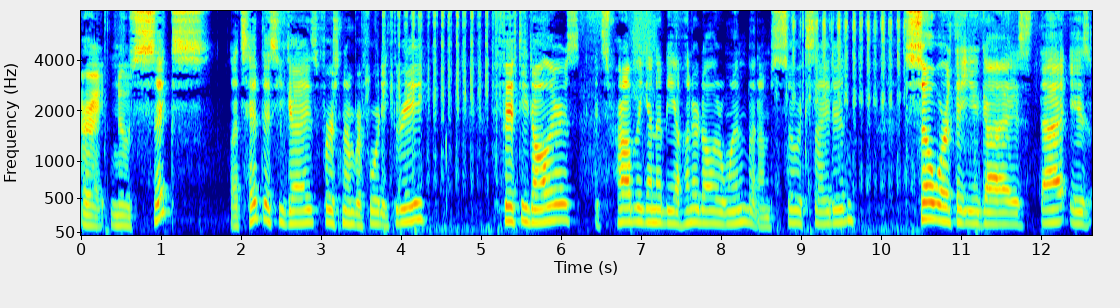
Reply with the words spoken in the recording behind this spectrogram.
All right, no 6. Let's hit this, you guys. First number, 43. $50. It's probably going to be a $100 win, but I'm so excited. So worth it, you guys. That is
